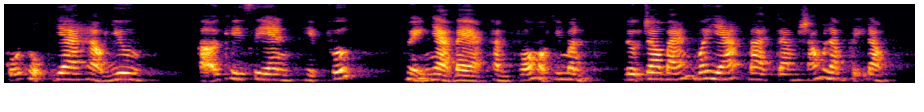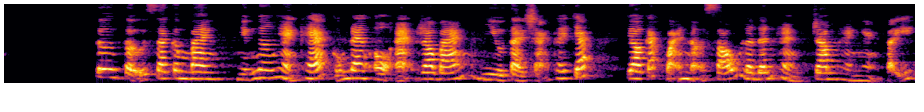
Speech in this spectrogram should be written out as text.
của thuộc gia Hào Dương ở KCN Hiệp Phước, huyện Nhà Bè, thành phố Hồ Chí Minh được rao bán với giá 365 tỷ đồng. Tương tự Sacombank, những ngân hàng khác cũng đang ồ ạt rao bán nhiều tài sản thế chấp cho các khoản nợ xấu lên đến hàng trăm hàng ngàn tỷ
